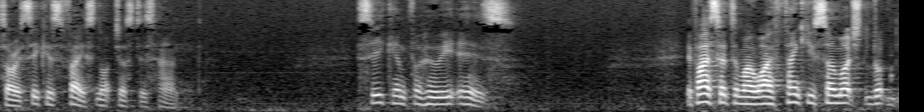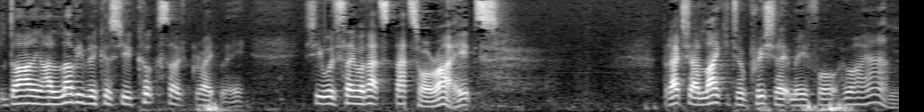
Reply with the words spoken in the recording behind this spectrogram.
Sorry, seek his face, not just his hand. Seek him for who he is. If I said to my wife, Thank you so much, darling, I love you because you cook so greatly, she would say, Well, that's, that's all right. But actually, I'd like you to appreciate me for who I am.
